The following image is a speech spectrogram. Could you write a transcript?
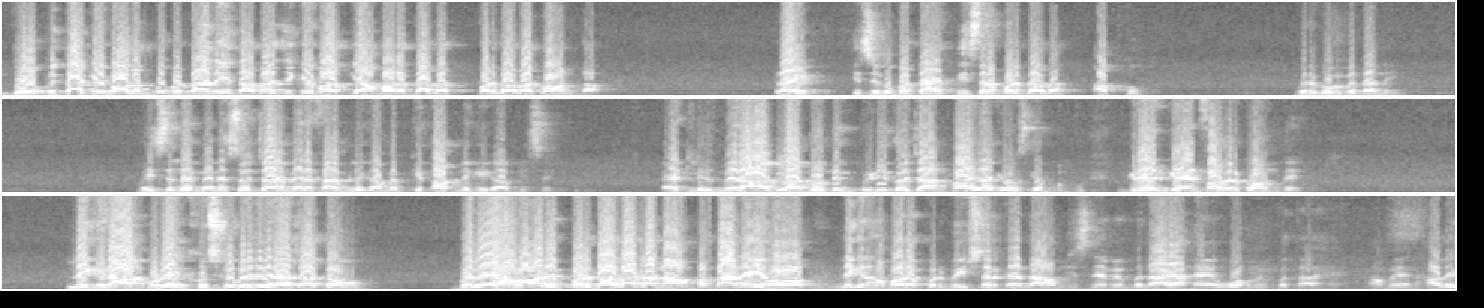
दो पिता के बाद हमको पता नहीं, दादाजी के बाद कि हमारा दादा परदादा कौन था। राइट किसी को पता है? तीसरा परदादा आपको? मेरे को भी पता नहीं। इसलिए मैंने सोचा है मेरे फैमिली का मैं किताब लिखेगा अभी से। एटलीस्ट मेरा अगला दो तीन पीढ़ी तो जान पाएगा कि उसके ग्रेट ग्रैंडफादर कौन थे। लेकिन आपको मैं खुशखबरी देना चाहता हूँ। भले हमारे परदादा का नाम पता नहीं हो, लेकिन हमारा परमेश्वर का नाम जिसने हमें बनाया है, वो हमें पता है। हमें हाले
